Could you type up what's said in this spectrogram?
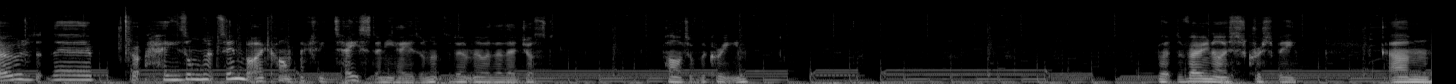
Shows that they've got hazelnuts in, but I can't actually taste any hazelnuts. I don't know whether they're just part of the cream. But very nice, crispy. Um,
